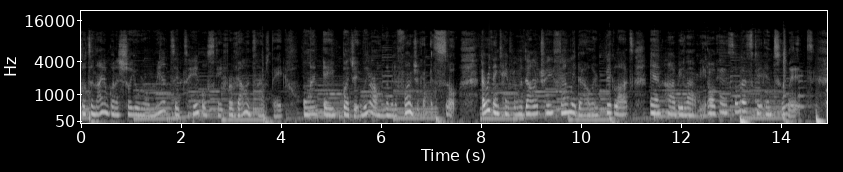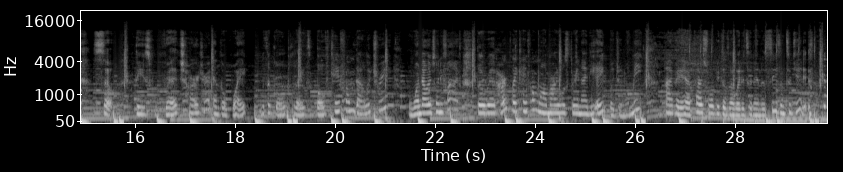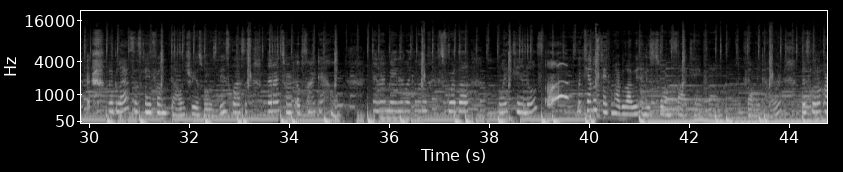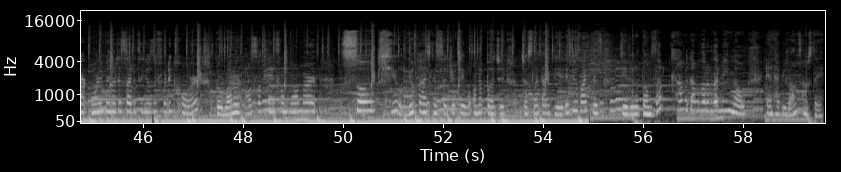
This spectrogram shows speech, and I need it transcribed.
So tonight I'm going to show you a romantic tablescape for Valentine's Day on a budget. We are on limited funds, you guys. So everything came from the Dollar Tree, Family Dollar, Big Lots, and Hobby Lobby. Okay, so let's get into it. So these red charger and the white with the gold plates both came from Dollar Tree. $1.25. The red heart plate came from Walmart. It was $3.98, but you know me, I paid half price for it because I waited to the end of the season to get it. the glasses came from Dollar Tree as well as these glasses that I turned upside down. And I made it like a little vase for the white candles. Ah, the candles came from Hobby Lobby and these two on the side came from Family Dollar. This little heart ornament, I decided to use it for decor. The runner also came from Walmart so cute. You guys can set your table on a budget just like I did. If you like this, give it a thumbs up, comment down below to let me know, and happy Valentine's Day.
